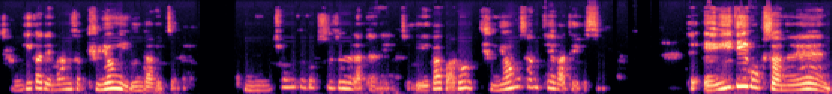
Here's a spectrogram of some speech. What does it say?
장기가 되면 항상 균형이 이룬다 그랬잖아요. 국민 총소득 수준을 나타내야죠. 얘가 바로 균형 상태가 되겠습니다. AD 곡선은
